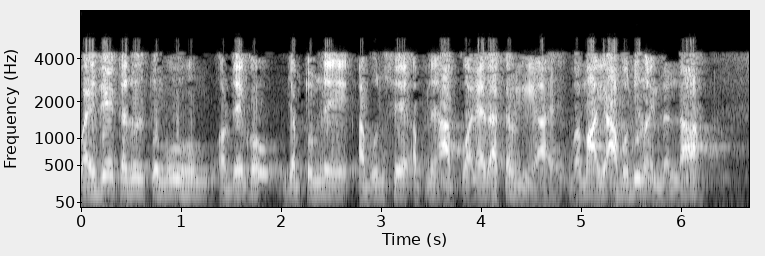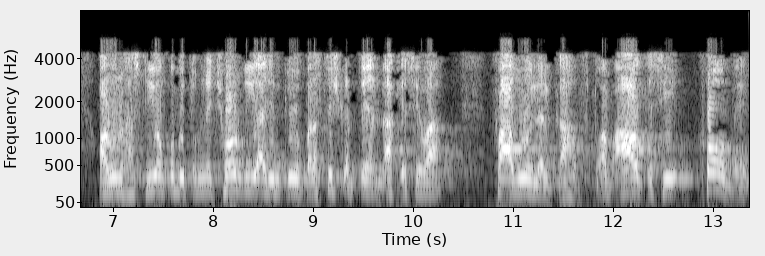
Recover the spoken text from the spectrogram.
वैजे तजल तो मुँह हूँ और देखो जब तुमने अब उनसे अपने आप को अलहदा कर लिया है वमा याबुदून अल्लाह और उन हस्तियों को भी तुमने छोड़ दिया जिनकी वो परस्तिश करते हैं अल्लाह के सिवा फाबू कहफ तो अब आओ किसी खो में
